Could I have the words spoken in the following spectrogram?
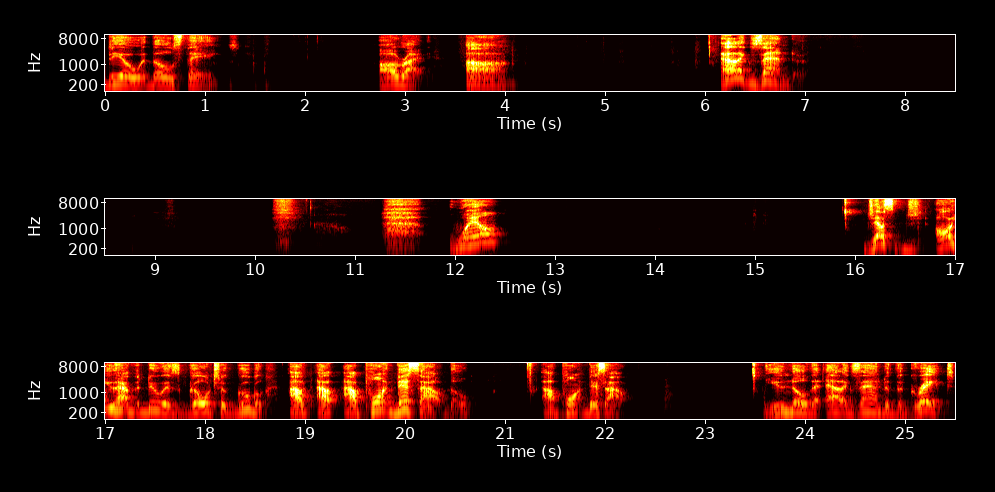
deal with those things. All right. Uh, Alexander. Well, just all you have to do is go to Google. I'll, I'll, I'll point this out though. I'll point this out. You know that Alexander the Great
